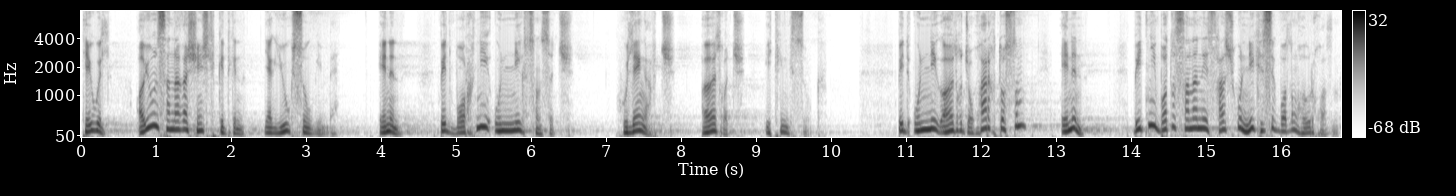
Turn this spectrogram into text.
Тэгвэл оюун санаагаа шинжлэх гэдэг нь яг юу гэсэн үг юм бэ? Энэ нь бид Бурхны үннийг сонсож, хүлээн авч, ойлгож, итгэнэ гэсэн үг. Бид үннийг ойлгож ухаарах тусам энэ нь бидний бодол санааны салшгүй нэг хэсэг болон хувирах болно.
